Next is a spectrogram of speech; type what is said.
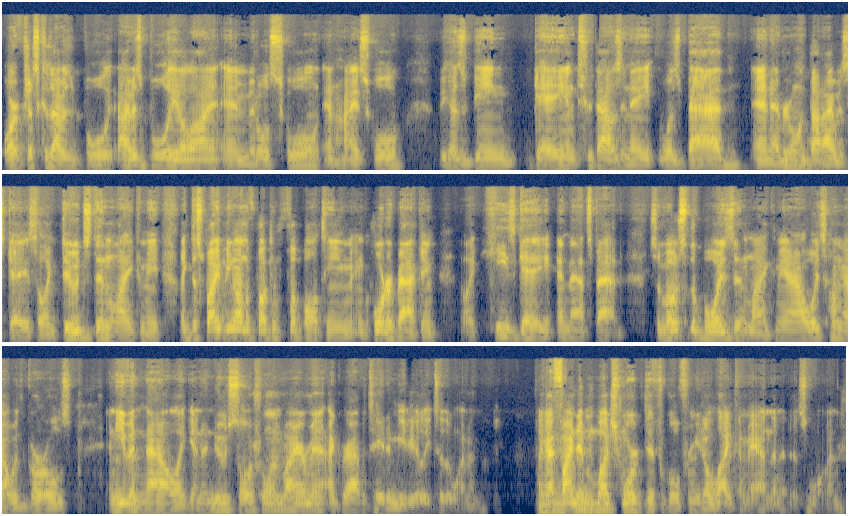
or if just because I was bullied. I was bullied a lot in middle school and high school because being gay in 2008 was bad and everyone Mhm. thought I was gay. So like dudes didn't like me. Like despite being on the fucking football team and quarterbacking, like he's gay and that's bad. So most of the boys didn't like me. I always hung out with girls. And even now, like in a new social environment, I gravitate immediately to the women. Like I find it much more difficult for me to like a man than it is a woman.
